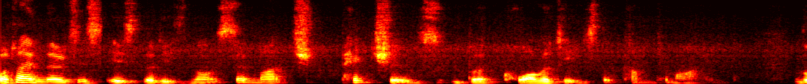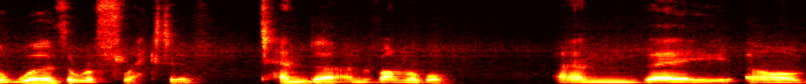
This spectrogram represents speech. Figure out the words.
What I notice is that it's not so much pictures, but qualities that come to mind. The words are reflective, tender, and vulnerable. And they are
